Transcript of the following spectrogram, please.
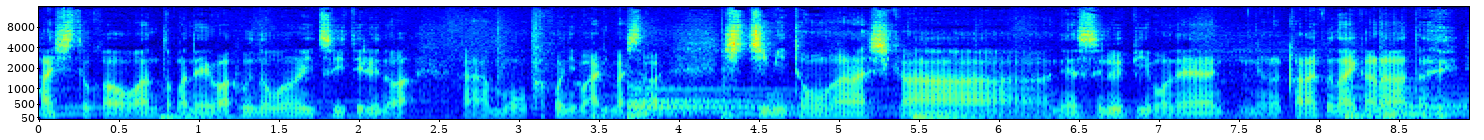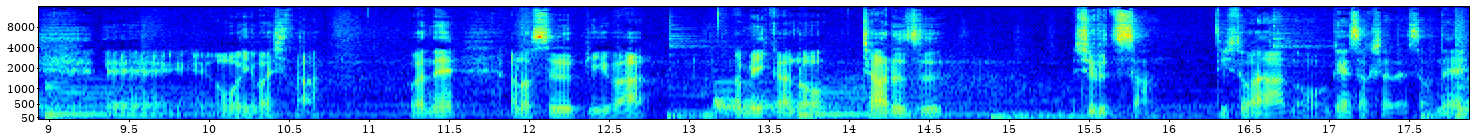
箸とかお椀とかね和風のものについ。ているのはあもう過去にもありましたが七味唐辛子か、ね、スヌーピーもね辛くないかなと、えー、思いました。これねあのスヌーピーはアメリカのチャールズ・シュルツさんっていう人があの原作者ですよね、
